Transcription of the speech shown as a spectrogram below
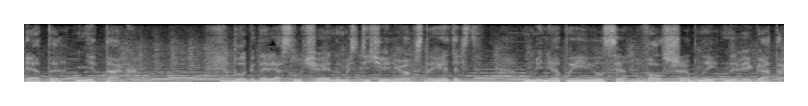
это не так – Благодаря случайному стечению обстоятельств у меня появился волшебный навигатор,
